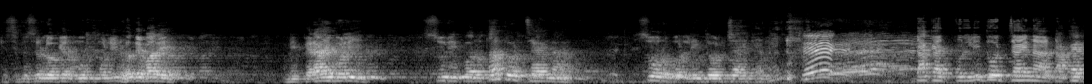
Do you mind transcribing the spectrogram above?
কিছু কিছু লোকের মুখ মলিন হতে পারে। আমি প্রায় বলি চুরি করো তা তোর যায় না। চোর বললি দৌড় যায় কেন? ডাকাত করলি দৌড় যায় না। ডাকাত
